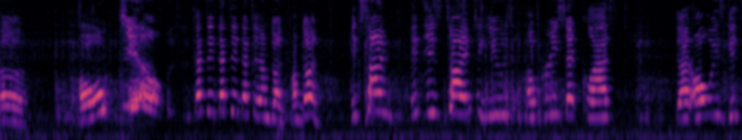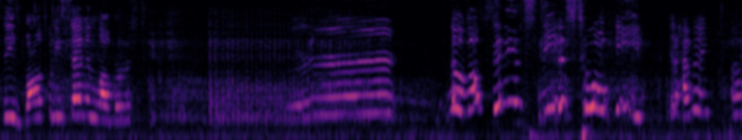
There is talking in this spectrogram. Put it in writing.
Uh. Oh, chill. That's it. That's it. That's it. I'm done. I'm done. It's time. It is time to use a preset class that always gets these ball 27 lovers. The obsidian steed is too OP. Did I have a? Uh,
